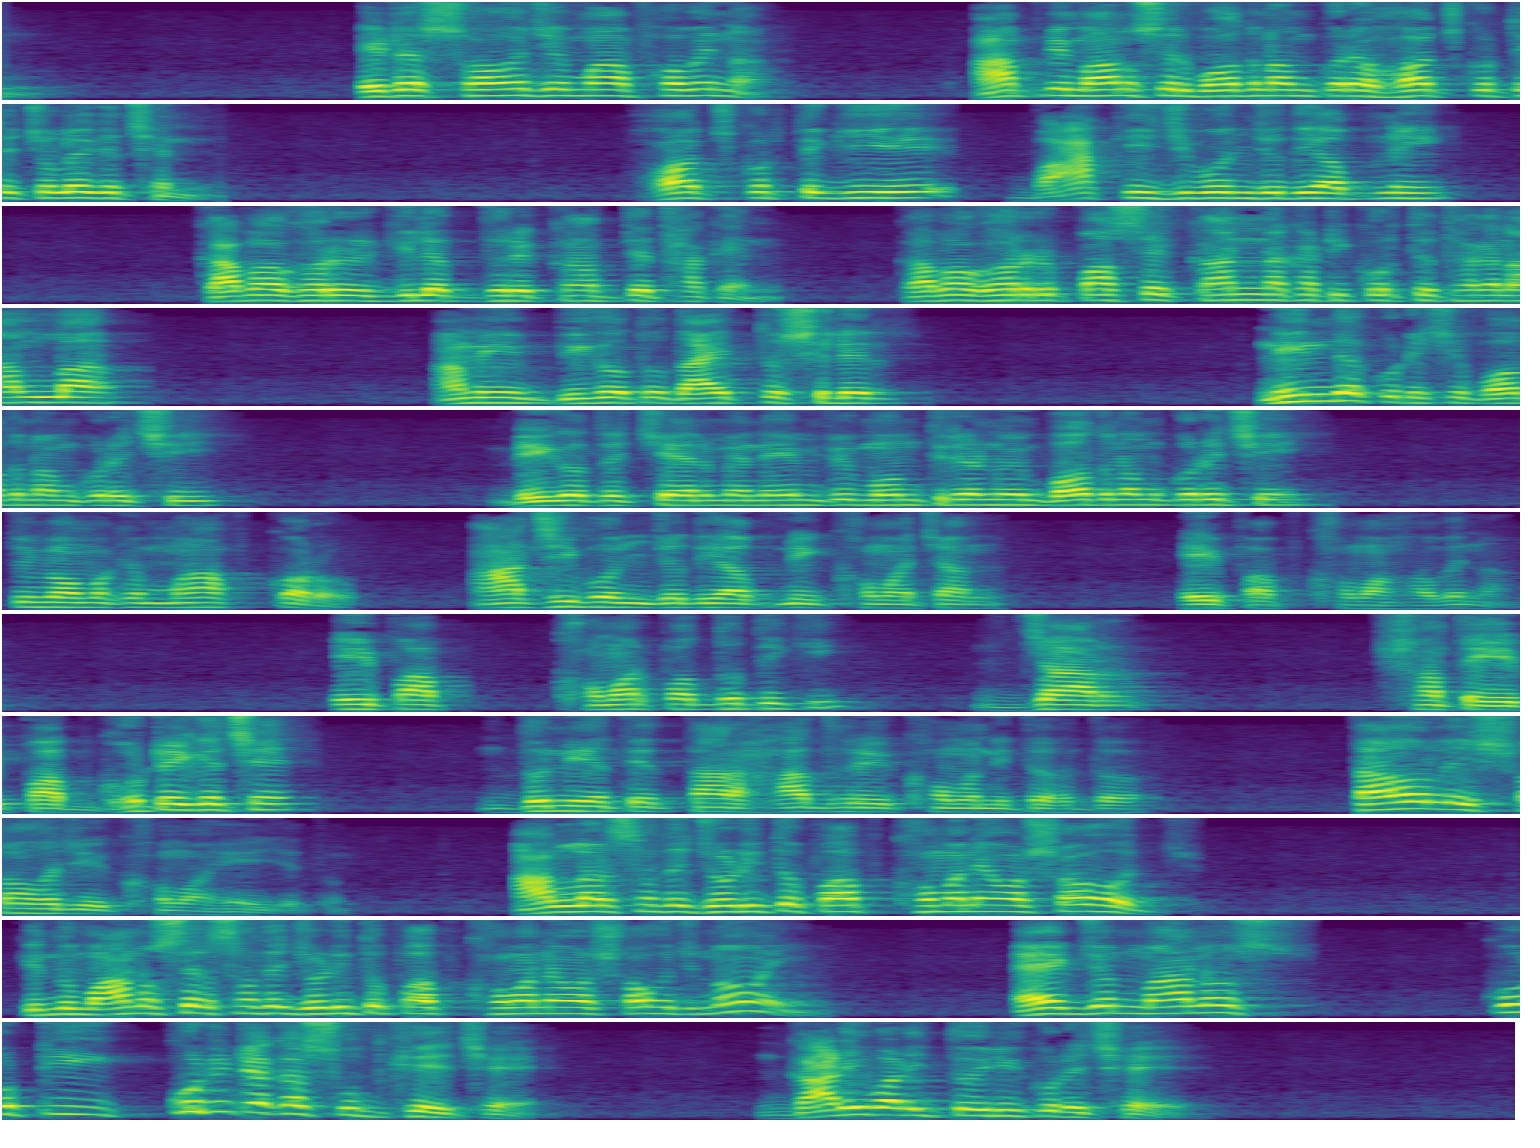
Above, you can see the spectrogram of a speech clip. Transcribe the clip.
এটা সহজে মাফ হবে না। আপনি মানুষের বদনাম করে হজ করতে চলে গেছেন। হজ করতে গিয়ে বাকি জীবন যদি আপনি কাবা ঘরের গিলাপ ধরে কাঁদতে থাকেন কাবা ঘরের পাশে কান্নাকাটি করতে থাকেন, আল্লাহ, আমি বিগত দায়িত্বশীলের নিন্দা করেছি, বদনাম করেছি। বিগত চেয়ারম্যান, এমপি মন্ত্রী আমি বদনাম করেছি। তুমি আমাকে মাফ করো। আজীবন যদি আপনি ক্ষমা চান, এই পাপ ক্ষমা হবে না। এই পাপ ক্ষমার পদ্ধতি কি? যার সাথে এই পাপ ঘটে গেছে, দুনিয়াতে তার হাত ধরে ক্ষমা নিতে হতো তাহলে সহজে ক্ষমা হয়ে যেত। আল্লাহর সাথে জড়িত পাপ ক্ষমা নেওয়া সহজ, কিন্তু মানুষের সাথে জড়িত পাপ ক্ষমা নেওয়া সহজ নয়। একজন মানুষ কোটি কোটি টাকা সুদ খেয়েছে গাড়ি বাড়ি তৈরি করেছে,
